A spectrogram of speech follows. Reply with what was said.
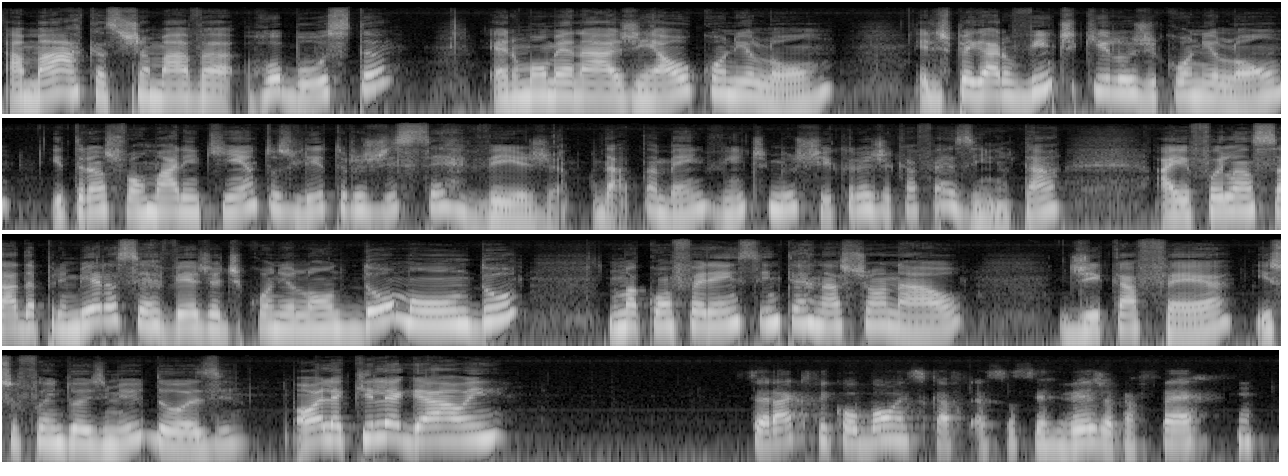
A marca se chamava Robusta, era uma homenagem ao Conilon. Eles pegaram 20 quilos de Conilon e transformaram em 500 litros de cerveja. Dá também 20 mil xícaras de cafezinho, tá? Aí foi lançada a primeira cerveja de Conilon do mundo numa conferência internacional de café. Isso foi em 2012. Olha que legal, hein? Será que ficou bom café, essa cerveja, café?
